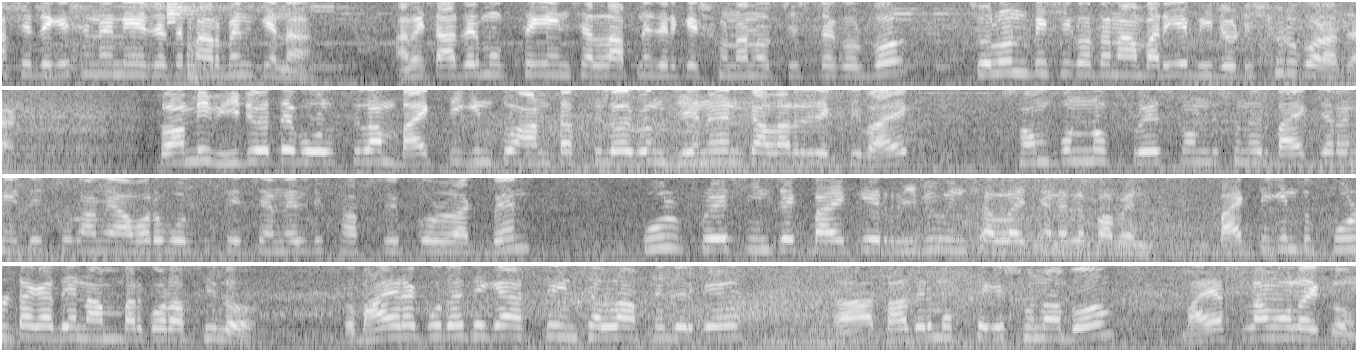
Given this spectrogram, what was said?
আসে দেখে শুনে নিয়ে যেতে পারবেন কিনা আমি তাদের মুখ থেকে ইনশাল্লাহ আপনাদেরকে শোনানোর চেষ্টা করব। চলুন বেশি কথা না বাড়িয়ে ভিডিওটি শুরু করা যাক। তো আমি ভিডিওতে বলছিলাম বাইকটি কিন্তু আনটাচ ছিল এবং জেনুইন কালারের একটি বাইক। সম্পূর্ণ ফ্রেশ কন্ডিশনের বাইক যারা নিতে ইচ্ছুক আমি আবারও বলতেছি এই চ্যানেলটি সাবস্ক্রাইব করে রাখবেন। ফুল ফ্রেশ ইনটেক বাইকের রিভিউ ইনশাল্লাহ এই চ্যানেলে পাবেন। বাইকটি কিন্তু ফুল টাকা দিয়ে নাম্বার করা ছিল। তো ভাইরা কোথায় থেকে আসছে ইনশাল্লাহ আপনাদেরকে তাদের মুখ থেকে শোনাবো। ভাই আসসালামু আলাইকুম।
